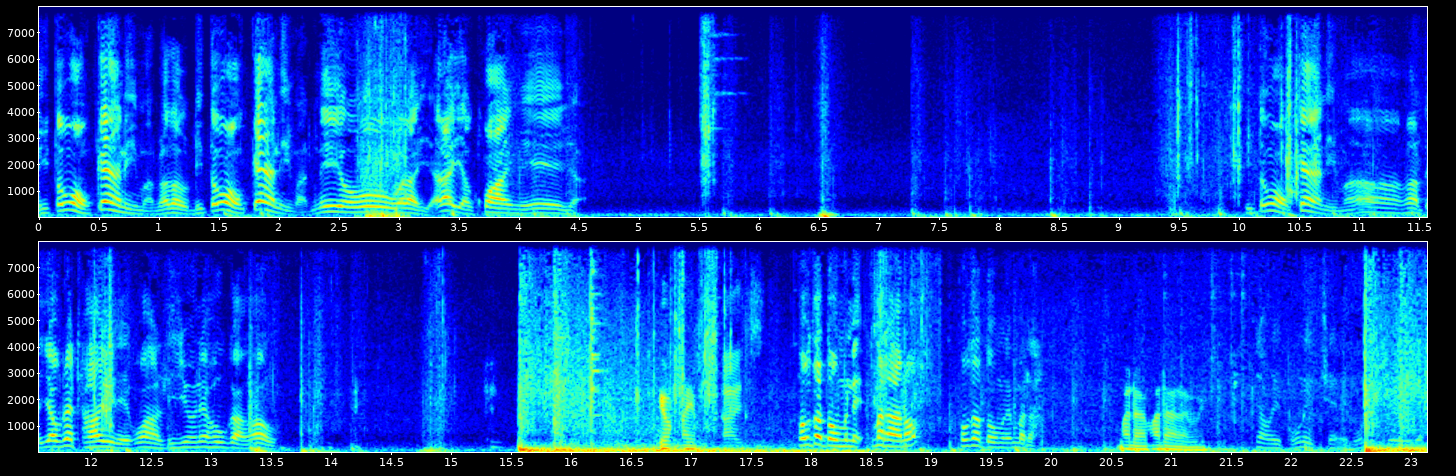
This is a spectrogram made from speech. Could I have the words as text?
ဒီသုံးအောင်ကန့်နေမှာဗျာတော့ဒီသုံးအောင်ကန့်နေမှာနေရောအဲ့ဒါကြီးအဲ့ဒါကြီးခွိုင်းမယ်ဗျ ဒီသုံးအောင်ကန့်နေမှာငါတယောက်တည်းထားရည်တယ်ကွာလီယွန်နဲ့ဟုတ်ကငါ့ကို ကြောက်လိုက် 33မိနစ်မှတ်ထားနော်33မိနစ်မှတ်ထား မနာမနာလည်း ရောင်းရေးဖုန်းလေးချဲတယ်ဖုန်းလေးချဲတယ်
